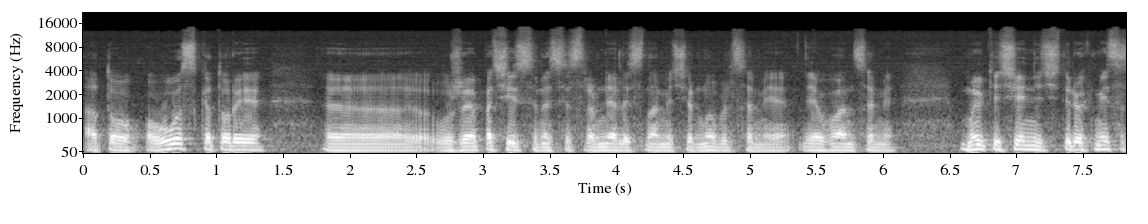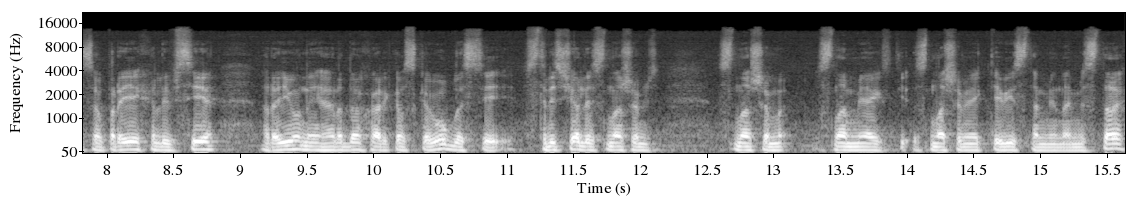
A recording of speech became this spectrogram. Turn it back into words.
АТО ООС, которые э, уже по численности сравнялись с нами, чернобыльцами и афганцами. Мы в течение четырех месяцев проехали все районы и города Харьковской области, встречались с, нашим, с, нашим, с, нами, с нашими активистами на местах,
